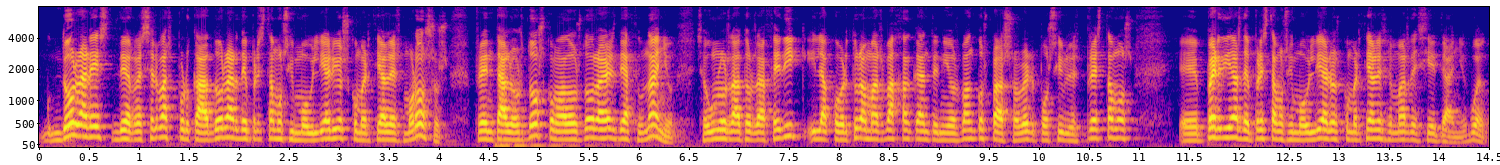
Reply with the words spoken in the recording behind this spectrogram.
dólares de reservas por cada dólar de préstamos inmobiliarios comerciales morosos, frente a los 2,2 dólares de hace un año, según los datos de AFEDIC y la cobertura más baja que han tenido los bancos para resolver posibles préstamos eh, pérdidas de préstamos inmobiliarios comerciales en más de 7 años. Bueno,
